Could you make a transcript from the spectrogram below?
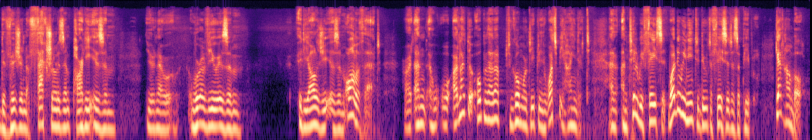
division of factionalism, partyism, you know, worldviewism, ideologyism, all of that. Right? And uh, I'd like to open that up to go more deeply into what's behind it. And until we face it, what do we need to do to face it as a people? Get humble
